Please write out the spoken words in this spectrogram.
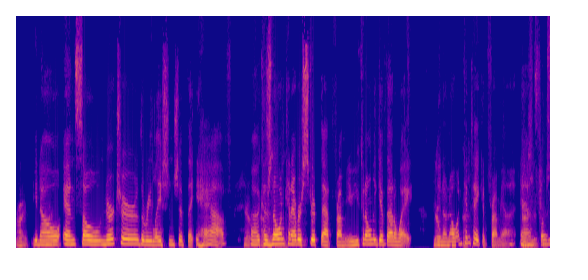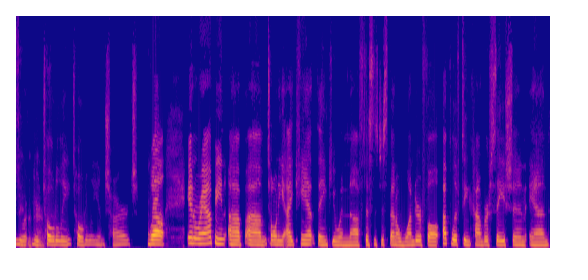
right you know right. and so nurture the relationship that you have because uh, no one can ever strip that from you you can only give that away Yep. You know, no one can take it from you. And so you're, you're totally, totally in charge. Well, in wrapping up, um, Tony, I can't thank you enough. This has just been a wonderful, uplifting conversation. And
